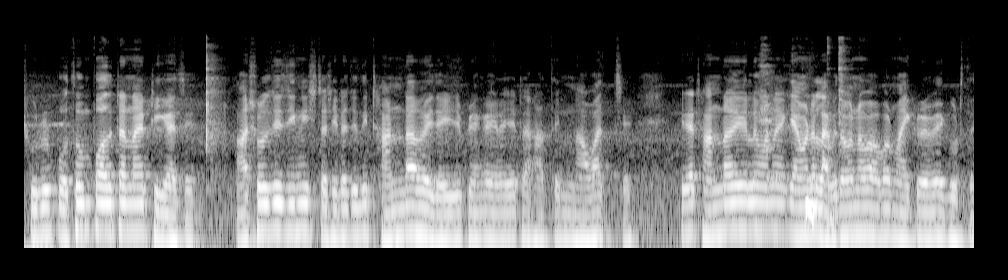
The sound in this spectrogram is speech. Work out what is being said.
শুরুর প্রথম পদটা নয়, ঠিক আছে। আসল যে জিনিসটা, সেটা যদি ঠান্ডা হয়ে যায়, এই যে প্রিয়াঙ্কা এরা যেটা হাতে নাওয়াচ্ছে এটা ঠান্ডা হয়ে গেলে মানে কেমনটা লাগবে, তখন আবার মাইক্রোওয়েভে ঘুরতে।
